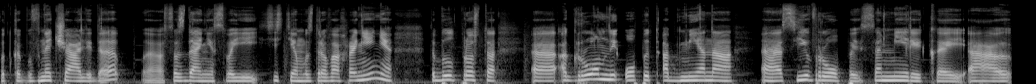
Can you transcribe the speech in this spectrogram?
вот как бы в начале да, э, создания своей системы здравоохранения, это был просто э, огромный опыт обмена э, с Европой, с Америкой, а,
